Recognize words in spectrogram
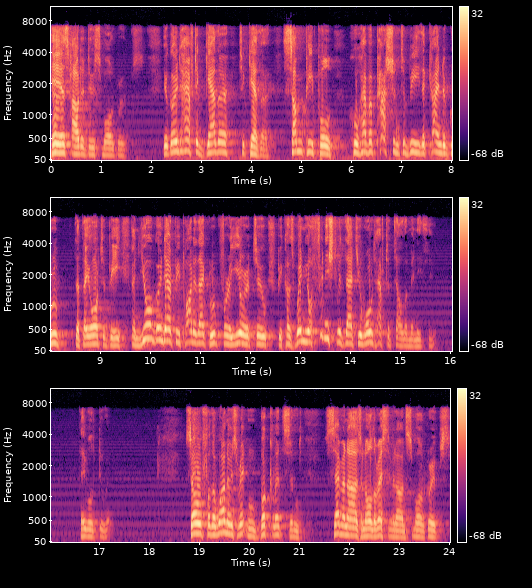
here's how to do small groups. You're going to have to gather together some people who have a passion to be the kind of group that they ought to be. And you're going to have to be part of that group for a year or two because when you're finished with that, you won't have to tell them anything they will do it. So, for the one who's written booklets and seminars and all the rest of it on small groups,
